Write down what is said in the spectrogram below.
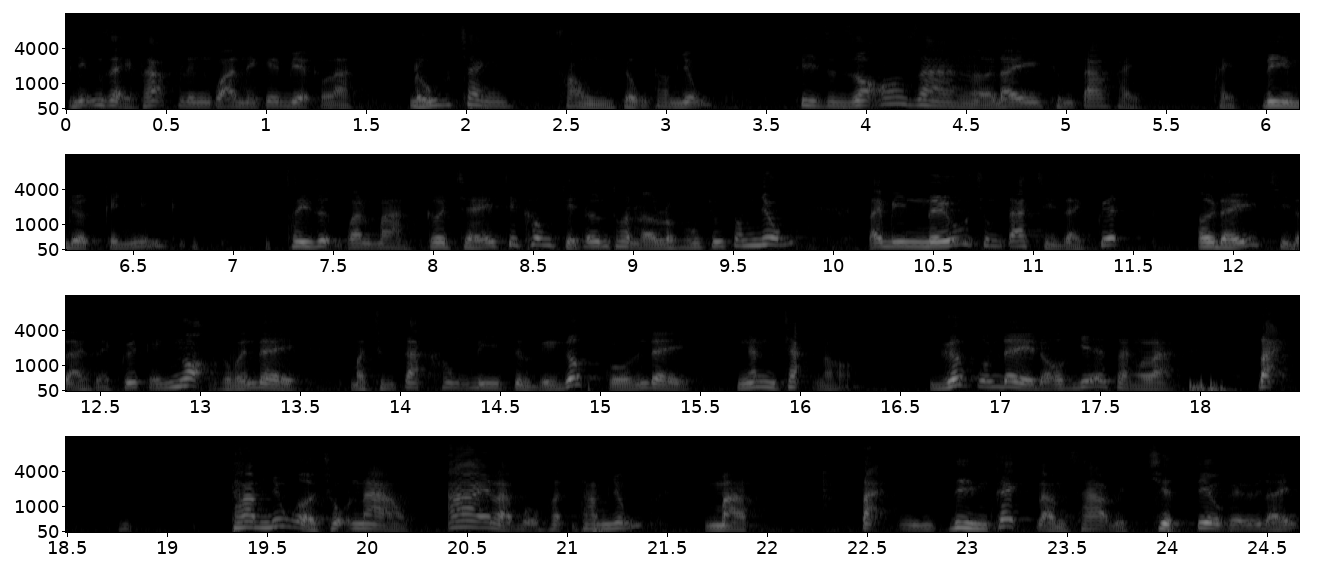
những giải pháp liên quan đến cái việc là đấu tranh phòng chống tham nhũng. Thì rõ ràng ở đây chúng ta phải phải tìm được cái những xây dựng văn bản cơ chế chứ không chỉ đơn thuần là luật phòng chống tham nhũng. Tại vì nếu chúng ta chỉ giải quyết, ở đấy chỉ là giải quyết cái ngọn của vấn đề mà chúng ta không đi từ cái gốc của vấn đề ngăn chặn nó. Gốc vấn đề đó nghĩa rằng là tại tham nhũng ở chỗ nào, ai là bộ phận tham nhũng mà tại tìm cách làm sao để triệt tiêu cái đấy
